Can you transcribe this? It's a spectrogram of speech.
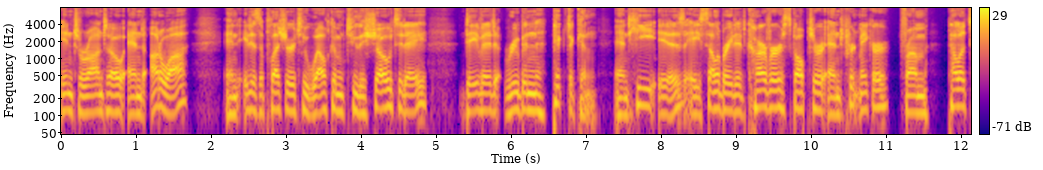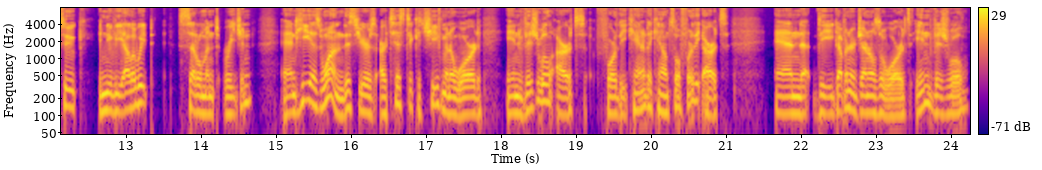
in Toronto and Ottawa. And it is a pleasure to welcome to the show today David Ruben Piqtoukun. And he is a celebrated carver, sculptor, and printmaker from Paulatuk, Inuvialuit Settlement Region. And he has won this year's Artistic Achievement Award in Visual Arts for the Canada Council for the Arts and the Governor General's Awards in Visual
